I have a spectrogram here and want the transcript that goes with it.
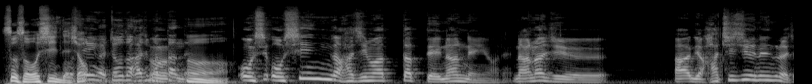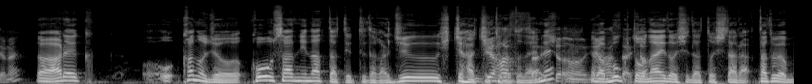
そうそう惜しいんでしょ、シーンがちょうど始まったんだうよ。ん、おし、おしんが始まったって何年よ、あれ？70、あ、いや、80年ぐらいじゃない？だからあれ彼女高3になったって言ってたから1718ってことだよね。18歳でしょ？うんだから僕18歳でしょ？と同い年だとしたら例えば、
